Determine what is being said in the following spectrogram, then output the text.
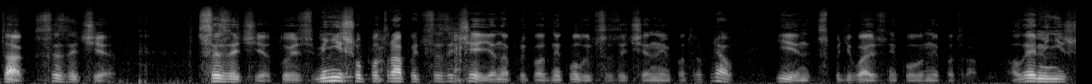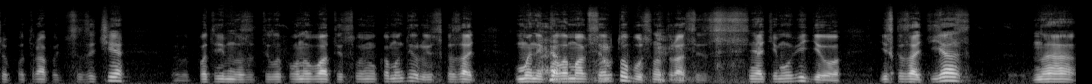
Так, СЗЧ. СЗЧ. Тобто мені, щоб потрапити в СЗЧ, я, наприклад, ніколи в СЗЧ не потрапляв і, сподіваюся, ніколи не потраплю. Але мені, щоб потрапити в СЗЧ, е, потрібно зателефонувати своєму командиру і сказати, у мене поламався автобус на трасі, зняти йому відео і сказати, я на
